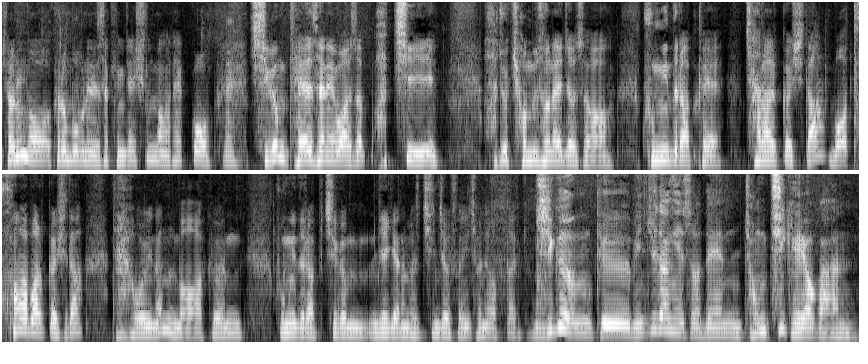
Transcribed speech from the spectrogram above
저는 네. 뭐 그런 부분에 대해서 굉장히 실망을 했고 네. 지금 대선에 와서 마치 아주 겸손해져서 국민들 앞에 잘할 것이다, 뭐 통합할 것이다. 내가 보기에는 뭐 그건 국민들 앞에 지금 얘기하는 것은 진정성이 전혀 없다 이렇게 봅니다. 지금 그 민주당에서 낸 정치 개혁안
